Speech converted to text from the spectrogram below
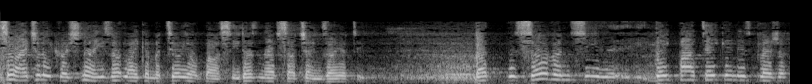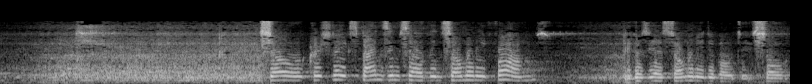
So actually Krishna, he's not like a material boss. He doesn't have such anxiety. But the servants, they partake in his pleasure. So Krishna expands himself in so many forms because he has so many devotees. So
